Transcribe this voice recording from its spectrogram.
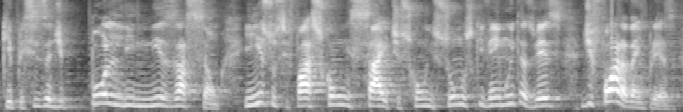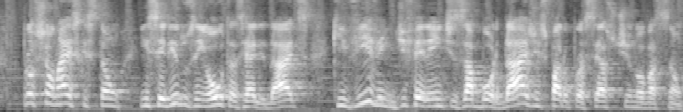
que precisa de polinização. E isso se faz com insights, com insumos que vêm muitas vezes de fora da empresa. Profissionais que estão inseridos em outras realidades, que vivem diferentes abordagens para o processo de inovação,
